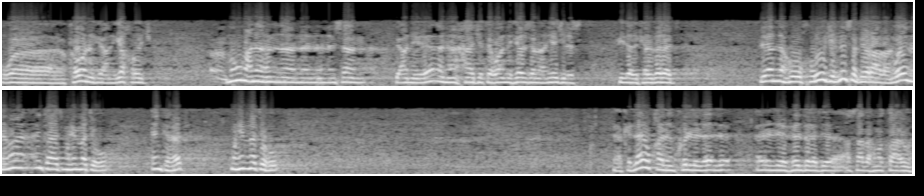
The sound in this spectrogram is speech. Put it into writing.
وكونه يعني يخرج ما هو معناه أن الإنسان يعني أنهى حاجته وأنه يلزم أن يجلس في ذلك البلد لأنه خروجه ليس فرارا وإنما انتهت مهمته انتهت مهمته. لكن لا يقال إن كل اللي في البلد أصابهم الطاعون.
